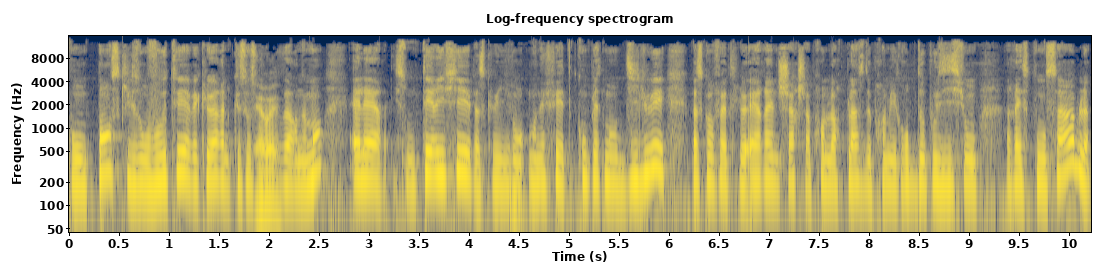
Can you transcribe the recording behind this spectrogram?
qu'on pense qu'ils ont voté avec le RN, que ce soit eh le gouvernement. LR, ils sont terrifiés parce qu'ils vont en effet être complètement dilués, parce qu'en fait, le RN cherche à prendre leur place de premier groupe d'opposition responsable.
